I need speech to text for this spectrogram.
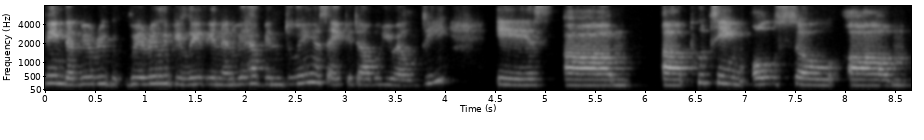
thing that we, re we really believe in and we have been doing as APWLD is um, uh, putting also um,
